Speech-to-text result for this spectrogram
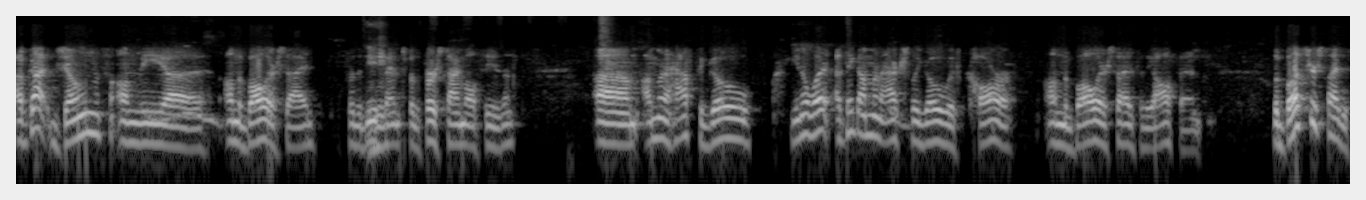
I've got Jones on the uh, on the baller side for the Mhm. defense for the first time all season. Um, I'm gonna have to go. You know what? I think I'm gonna actually go with Carr on the baller side for the offense. The Buster side is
